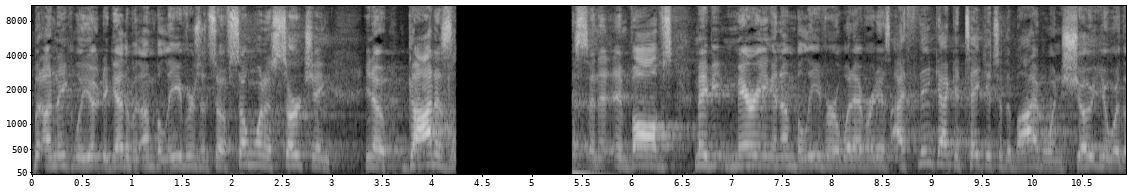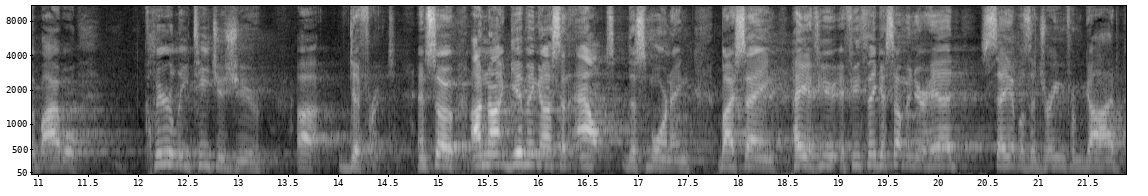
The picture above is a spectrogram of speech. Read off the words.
but unequally yoked together with unbelievers. And so if someone is searching, you know, God is and it involves maybe marrying an unbeliever or whatever it is, I think I could take you to the Bible and show you where the Bible clearly teaches you uh, different. And so I'm not giving us an out this morning by saying, hey, if you, if you think of something in your head, say it was a dream from God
